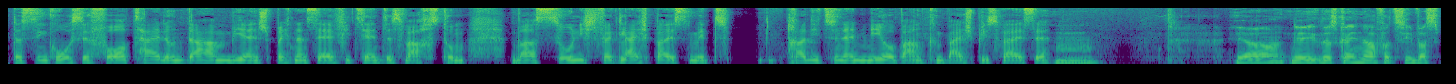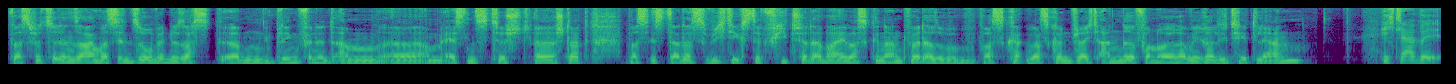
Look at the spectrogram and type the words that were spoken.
Das sind große Vorteile und da haben wir entsprechend ein sehr effizientes Wachstum, was so nicht vergleichbar ist mit traditionellen Neobanken beispielsweise. Mhm. Ja, nee, das kann ich nachvollziehen. Was, was würdest du denn sagen, was sind so, wenn du sagst, ähm, Bling findet am, äh, am Essenstisch äh, statt, was ist da das wichtigste Feature dabei, was genannt wird? Also was, was können vielleicht andere von eurer Viralität lernen? Ich glaube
